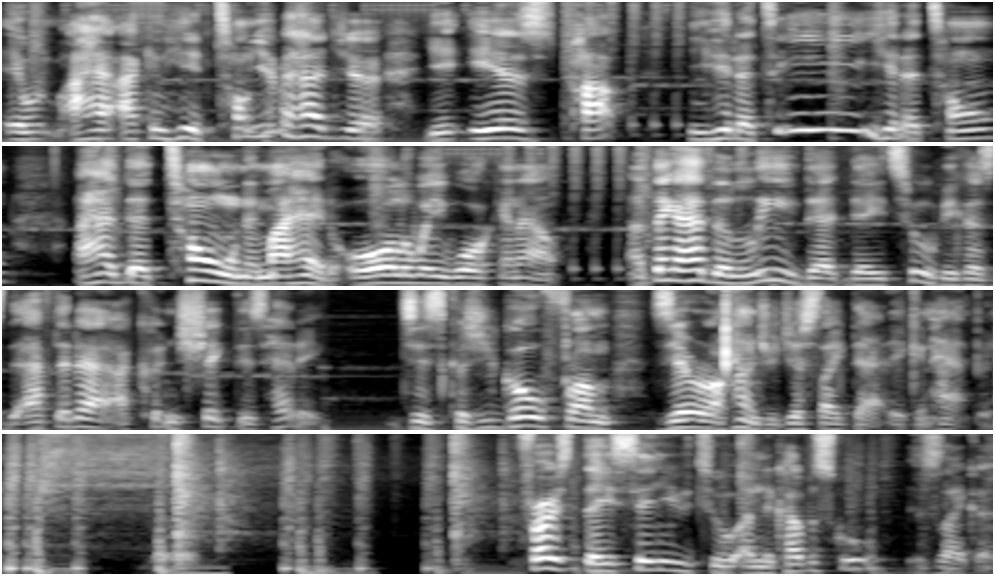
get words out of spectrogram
it, I, I can hear tone. You ever had your, your ears pop? You hear that, you hear that tone? I had that tone in my head all the way walking out. I think I had to leave that day too because after that, I couldn't shake this headache. Just because you go from zero to 100 just like that, it can happen. First, they send you to undercover school. It's like a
